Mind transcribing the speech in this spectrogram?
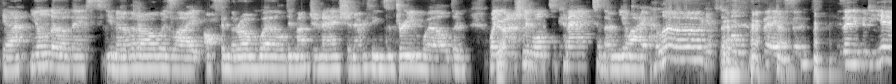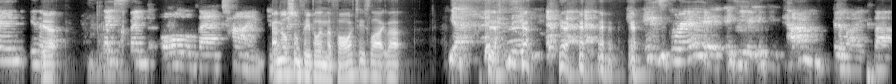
Yeah, you'll know this, you know, they're always like off in their own world, imagination, everything's a dream world. And when yeah. you actually want to connect to them, you're like, hello, you have to hold the face and is anybody in? You know. Yeah they spend all of their time. I know some people in the forties like that. Yeah, it's great if you if you can be like that.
